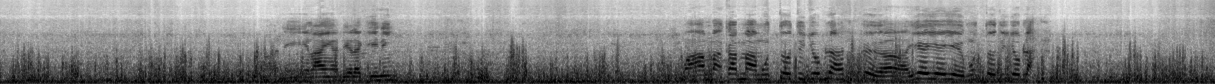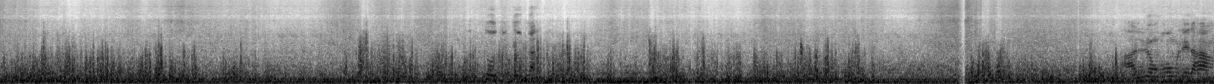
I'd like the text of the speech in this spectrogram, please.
Ah, ni lain ada lagi ni. Muhammad Kamal motor 17 tu ke? Ha, ya ya ya motor 17. Motor 17. Alung pun boleh tahan.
